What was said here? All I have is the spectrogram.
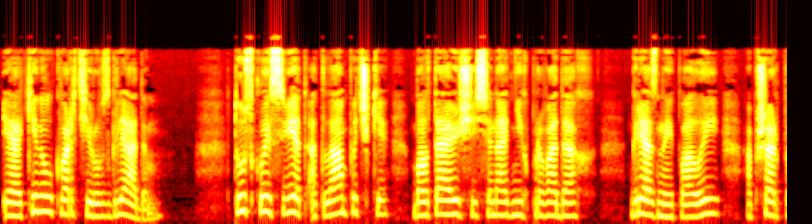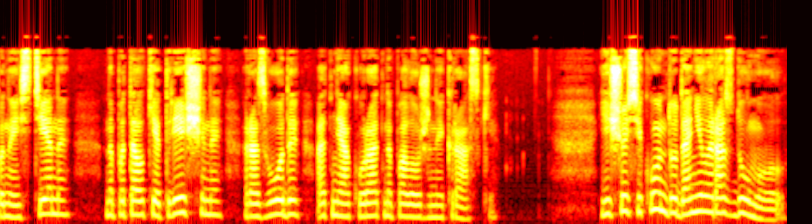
и окинул квартиру взглядом. Тусклый свет от лампочки, болтающийся на одних проводах, грязные полы, обшарпанные стены — на потолке трещины, разводы от неаккуратно положенной краски. Еще секунду Данила раздумывал,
